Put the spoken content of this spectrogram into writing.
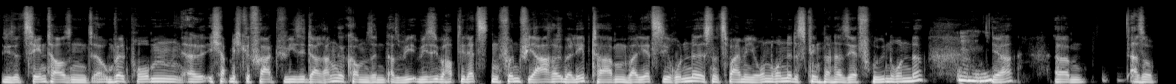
diese 10.000 äh, Umweltproben. Äh, ich habe mich gefragt, wie Sie da rangekommen sind, also wie, wie Sie überhaupt die letzten fünf Jahre überlebt haben, weil jetzt die Runde ist eine zwei Millionen Runde. Das klingt nach einer sehr frühen Runde. Mhm. Ja. Ähm, also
